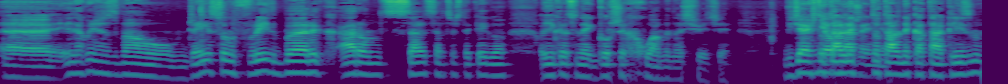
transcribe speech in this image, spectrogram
E, jak on się nazywał? Jason Friedberg, Aaron Seltzer, coś takiego. Oni kręcą najgorsze chłamy na świecie. Widziałeś totalny, totalny kataklizm?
